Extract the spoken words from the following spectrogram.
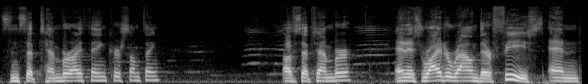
since September, I think, or something, of September. And it's right around their feast. And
